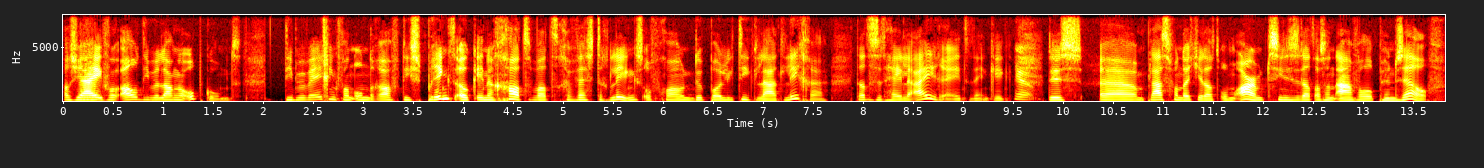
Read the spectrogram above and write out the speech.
Als jij Ja. voor al die belangen opkomt? Die beweging van onderaf, die springt ook in een gat wat gevestigd links of gewoon de politiek laat liggen. Dat is het hele eieren eten, denk ik. Ja. Dus eh, in plaats van dat je dat omarmt, zien ze dat als een aanval op hunzelf.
